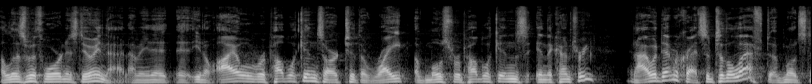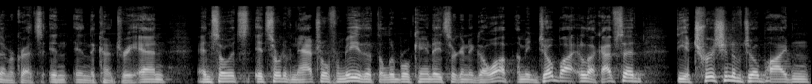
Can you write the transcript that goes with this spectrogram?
Elizabeth Warren is doing that. I mean, it, it, you know, Iowa Republicans are to the right of most Republicans in the country, and Iowa Democrats are to the left of most Democrats in, in the country. And and so it's it's sort of natural for me that the liberal candidates are going to go up. I mean, Joe Biden. Look, I've said the attrition of Joe Biden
